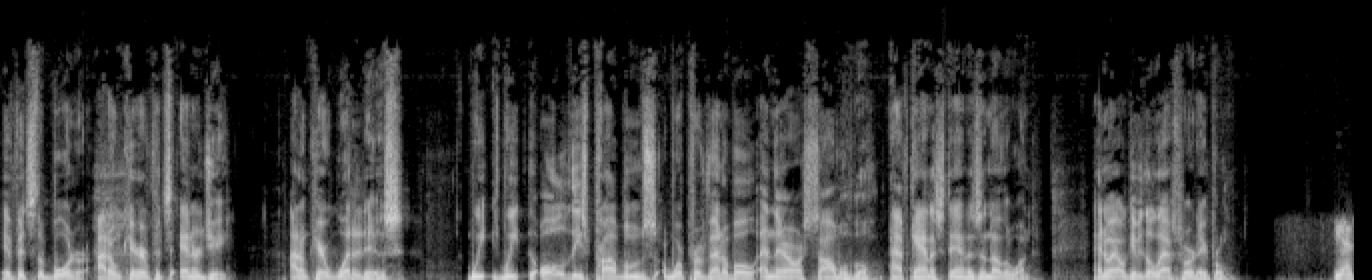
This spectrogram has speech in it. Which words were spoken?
if it's the border. I don't care if it's energy. I don't care what it is. We, we, all of these problems were preventable and they are solvable. Afghanistan is another one. Anyway, I'll give you the last word, April. Yes.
